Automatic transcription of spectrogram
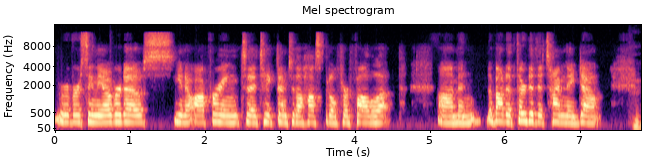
reversing the overdose, you know, offering to take them to the hospital for follow up. Um, and about a third of the time they don't. Hmm.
